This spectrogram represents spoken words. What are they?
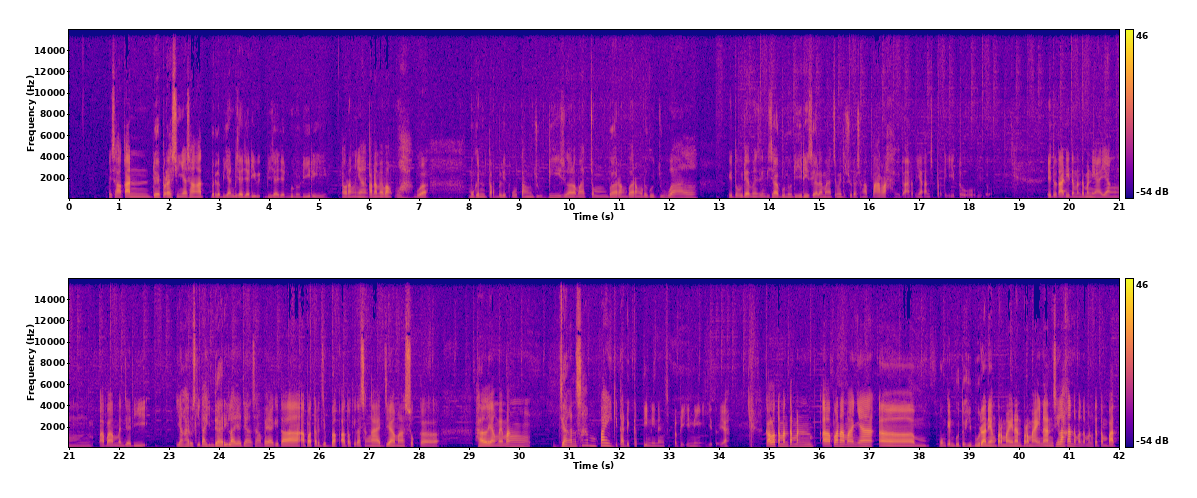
Misalkan depresinya sangat berlebihan bisa jadi bisa jadi bunuh diri orangnya. Karena memang wah gua mungkin terbelit utang judi segala macem barang-barang udah gue jual itu dia mungkin bisa bunuh diri segala macam itu sudah sangat parah gitu. Artinya kan seperti itu gitu. Itu tadi teman-teman ya yang apa menjadi yang harus kita hindari lah ya. Jangan sampai ya kita apa terjebak atau kita sengaja masuk ke hal yang memang jangan sampai kita deketin yang seperti ini gitu ya. Kalau teman-teman apa namanya em, mungkin butuh hiburan yang permainan-permainan silahkan teman-teman ke tempat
